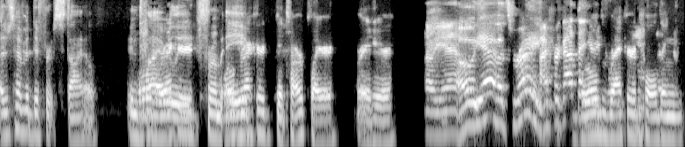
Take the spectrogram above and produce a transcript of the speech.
I just have a different style World entirely record, from world Abe. record guitar player right here. Oh yeah. Oh yeah, that's right. I forgot that World record holding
